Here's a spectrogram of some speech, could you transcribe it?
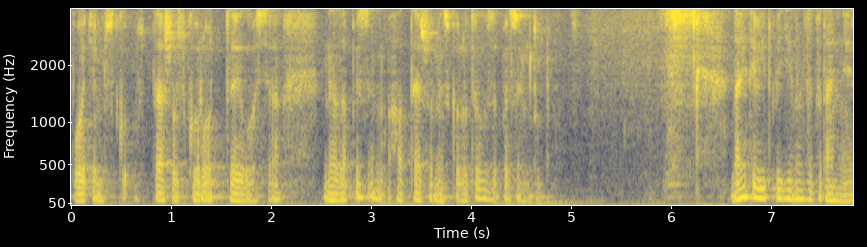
потім те, що скоротилося, не записуємо, а те, що не скоротилося, записуємо тут. Дайте відповіді на запитання.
